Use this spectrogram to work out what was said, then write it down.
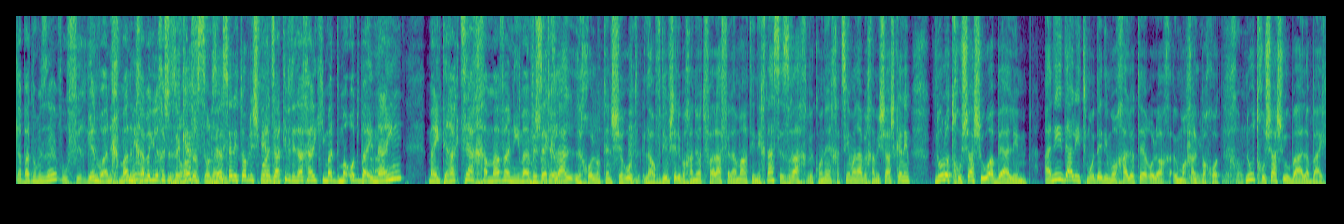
התלבטנו בזה, והוא פרגן והוא היה נחמד, אני חייב להגיד לך שזה זה נורא פרסונלי. זה עושה לי טוב לשמוע את זה. ויצאתי ותדע לך, היה לי כמעט דמעות בעיניים מהאינטראקציה החמה והנעימה וזה. כלל לכל נותן שירות. לעובדים שלי בחנויות פלאפל אמרתי, נכנס אזרח וקונה חצי מנה בחמישה שקלים, תנו לו תחושה שהוא הבעלים. אני אדע להתמודד אם הוא אכל יותר או לא, אם הוא אכל פחות. נכון. תנו תחושה שהוא בעל הבית.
